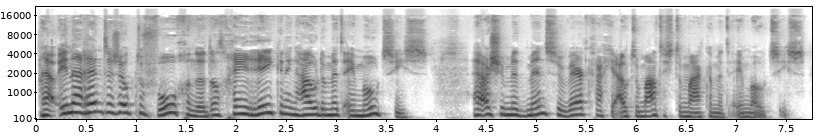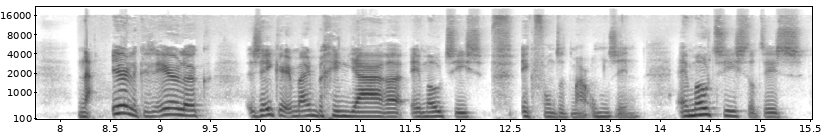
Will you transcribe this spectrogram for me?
Nou, inherent is ook de volgende: dat geen rekening houden met emoties. Als je met mensen werkt, krijg je automatisch te maken met emoties. Nou, eerlijk is eerlijk zeker in mijn beginjaren, emoties, ik vond het maar onzin. Emoties, dat is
